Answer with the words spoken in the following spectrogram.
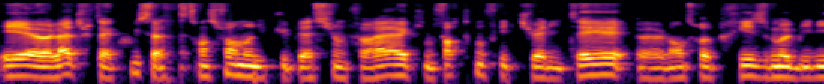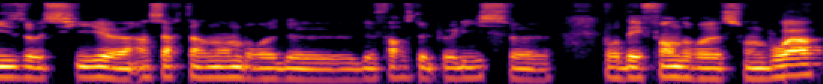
Et euh, là, tout à coup, ça se transforme en occupation de forêt avec une forte conflictualité. Euh, l'entreprise mobilise aussi euh, un certain nombre de, de forces de police pour défendre son bois.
